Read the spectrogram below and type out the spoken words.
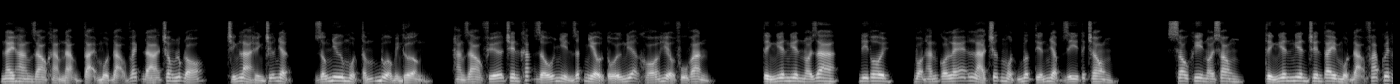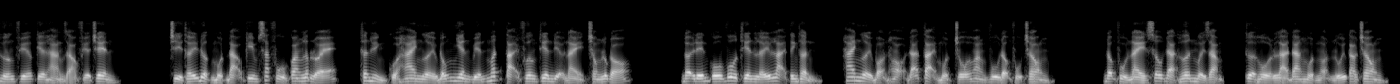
Nay hàng rào khảm nạm tại một đạo vách đá trong lúc đó, chính là hình chữ nhật, giống như một tấm đùa bình thường, hàng rào phía trên khắc dấu nhìn rất nhiều tối nghĩa khó hiểu phù văn. Tình nghiên nghiên nói ra, đi thôi, bọn hắn có lẽ là trước một bước tiến nhập di tích trong. Sau khi nói xong, tình nghiên nghiên trên tay một đạo pháp quyết hướng phía kia hàng rào phía trên. Chỉ thấy được một đạo kim sắc phủ quang lấp lóe, thân hình của hai người bỗng nhiên biến mất tại phương thiên địa này trong lúc đó. Đợi đến cố vô thiên lấy lại tinh thần, hai người bọn họ đã tại một chỗ hoang vu động phủ trong động phủ này sâu đạt hơn mười dặm, tựa hồ là đang một ngọn núi cao trong.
